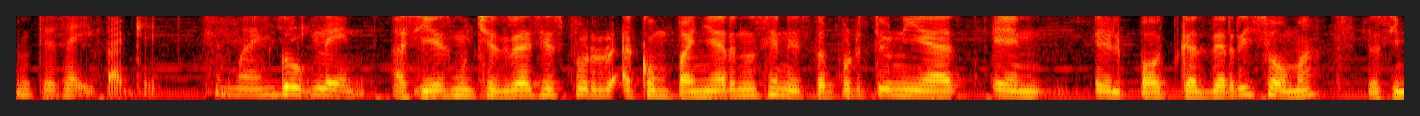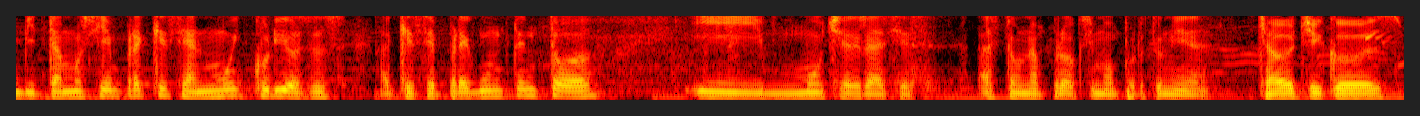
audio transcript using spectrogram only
Entonces ahí para que Bueno, sí. Así es, muchas gracias por acompañarnos en esta oportunidad en el podcast de Rizoma. Los invitamos siempre a que sean muy curiosos, a que se pregunten todo y muchas gracias. Hasta una próxima oportunidad. Chao chicos.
